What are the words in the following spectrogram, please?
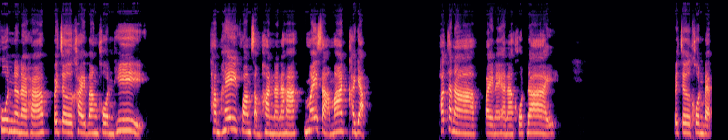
คุณนะนะคะ ไปเจอใครบางคนที่ทำให้ความสัมพันธ์นะนะคะ ไม่สามารถขยับ พัฒนาไปในอนาคตได้ ไปเจอคนแบบ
